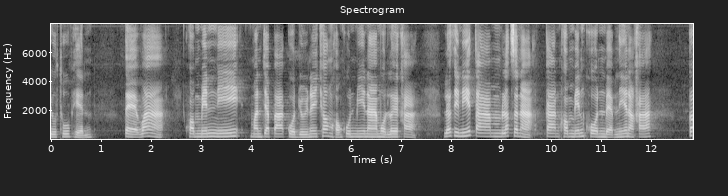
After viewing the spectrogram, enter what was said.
YouTube เห็น แต่ว่าคอมเมนต์นี้มันจะปรากฏอยู่ในช่องของคุณมีนาหมดเลยค่ะ แล้วทีนี้ตามลักษณะการคอมเมนต์คนแบบนี้นะคะ ก็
